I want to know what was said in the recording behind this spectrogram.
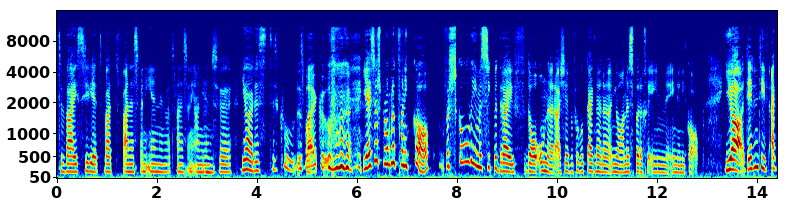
te wys, jy weet, wat van is van die een en wat van is van die ander. Mm. So ja, dis dis cool. Dis baie cool. Jy's oorspronklik van die Kaap. Verskil die musiekbedryf daaronder as jy byvoorbeeld kyk nou in Johannesburg en en in die Kaap? Ja, definitief. Ek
